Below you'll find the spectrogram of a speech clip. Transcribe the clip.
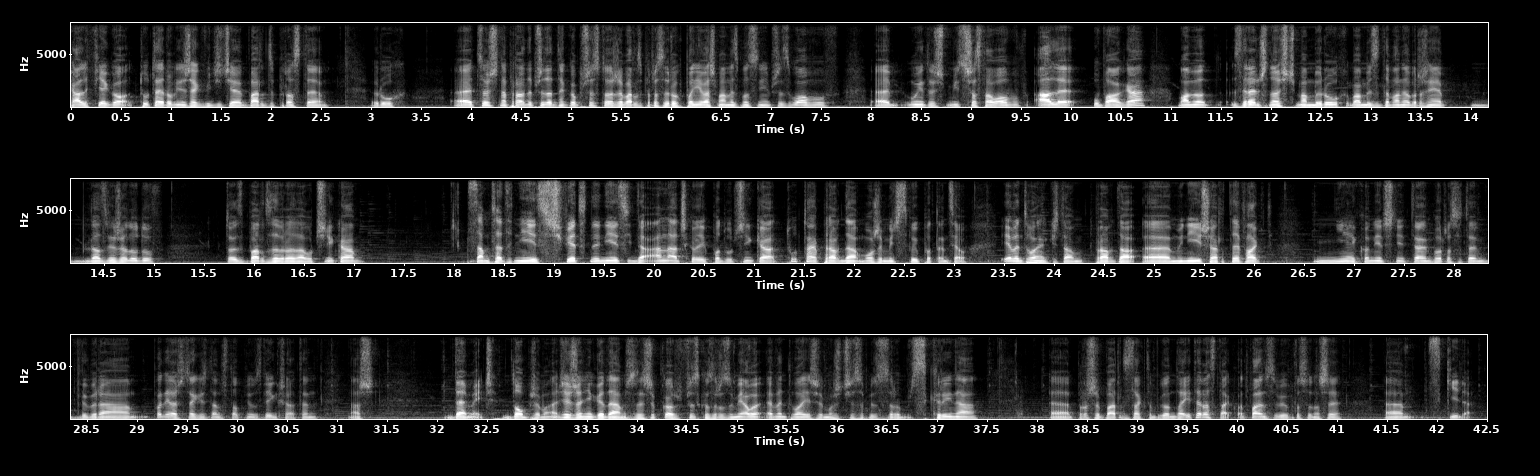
Halfiego, tutaj również jak widzicie bardzo prosty ruch, e, coś naprawdę przydatnego przez to, że bardzo prosty ruch, ponieważ mamy wzmocnienie przez łowów, e, umiejętność mistrzostwa łowów, ale uwaga, mamy zręczność, mamy ruch, mamy zadawane obrażenia dla zwierzoludów, to jest bardzo dobra dla łucznika. Sam set nie jest świetny, nie jest idealny, aczkolwiek pod łucznika tutaj, prawda, może mieć swój potencjał. Ewentualnie jakiś tam, prawda, e, mniejszy artefakt. Niekoniecznie ten, po prostu ten wybrałem, ponieważ w jakimś tam stopniu zwiększa ten nasz damage. Dobrze, mam nadzieję, że nie gadałem za szybko, że wszystko zrozumiałe. Ewentualnie, że możecie sobie zrobić screena. E, proszę bardzo, tak to wygląda. I teraz tak, odpalam sobie po prostu nasze e, skille.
